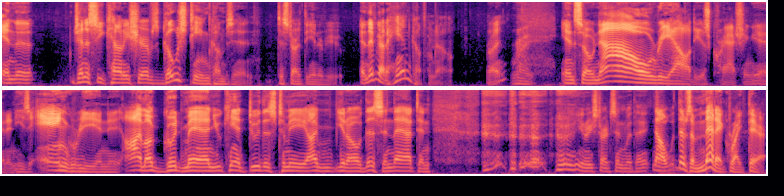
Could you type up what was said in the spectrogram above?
and the Genesee County Sheriff's ghost team comes in to start the interview. And they've got to handcuff him now, right? Right. And so now reality is crashing in, and he's angry, and I'm a good man. You can't do this to me. I'm, you know, this and that. And, you know, he starts in with it. Now, there's a medic right there.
